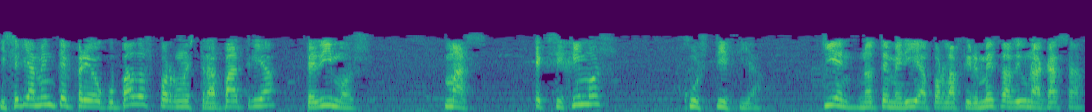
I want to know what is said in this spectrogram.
y seriamente preocupados por nuestra patria, pedimos más exigimos justicia. ¿Quién no temería por la firmeza de una casa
